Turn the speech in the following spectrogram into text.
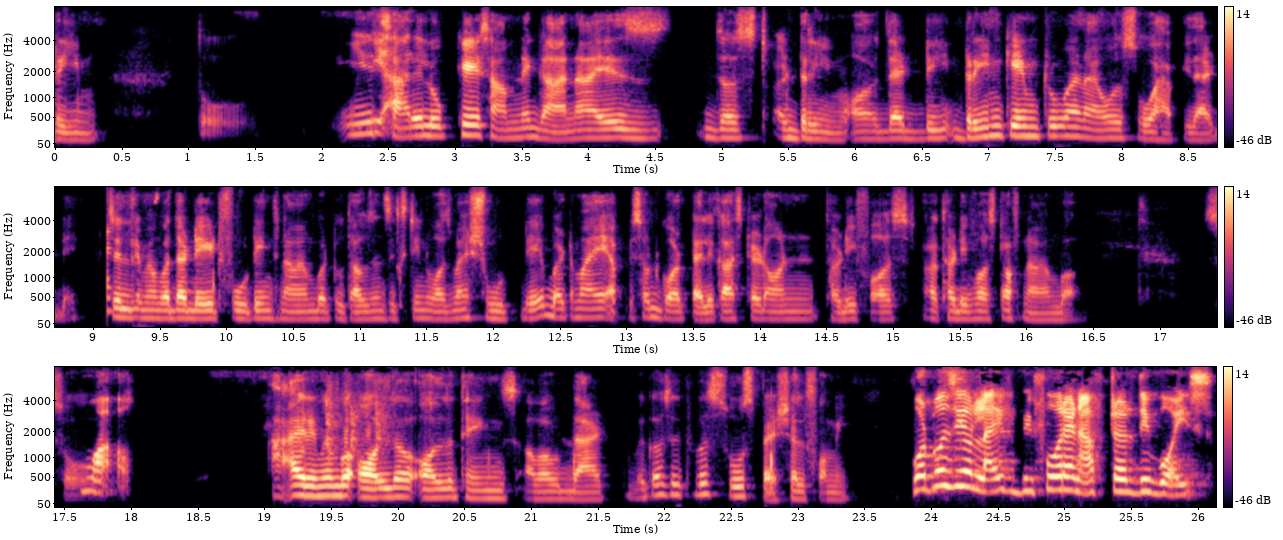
dream तो ये Yeah. सारे लोग के सामने गाना is just a dream or that de- dream came true and I was so happy that day. Still remember the date 14th November 2016 was my shoot day, but my episode got telecasted on 31st uh, 31st of November. So Wow. I remember all the all the things about that because it was so special for me. What was your life before and after The Voice?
